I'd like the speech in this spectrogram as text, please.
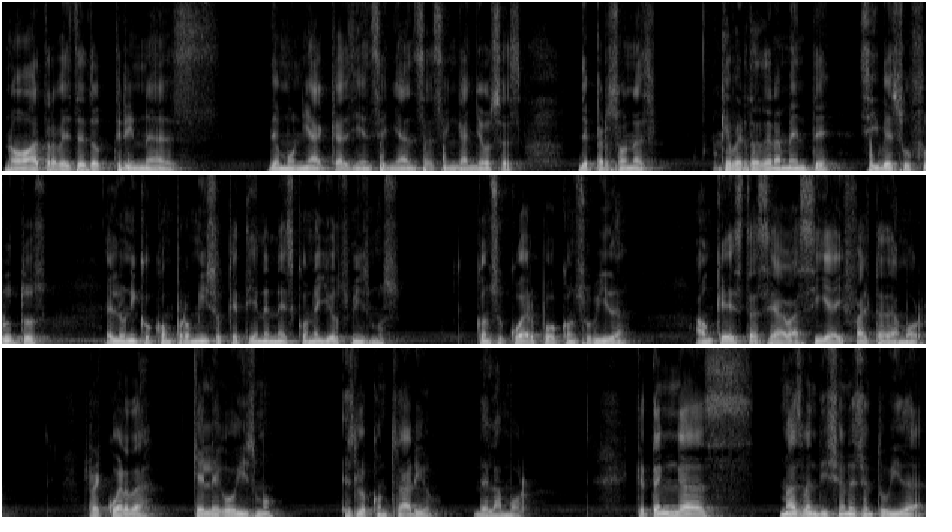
no a través de doctrinas demoníacas y enseñanzas engañosas de personas que verdaderamente si ves sus frutos, el único compromiso que tienen es con ellos mismos, con su cuerpo, con su vida, aunque ésta sea vacía y falta de amor. Recuerda que el egoísmo es lo contrario del amor. Que tengas más bendiciones en tu vida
